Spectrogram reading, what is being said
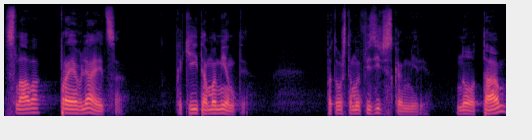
слава проявляется в какие-то моменты, потому что мы в физическом мире. Но там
